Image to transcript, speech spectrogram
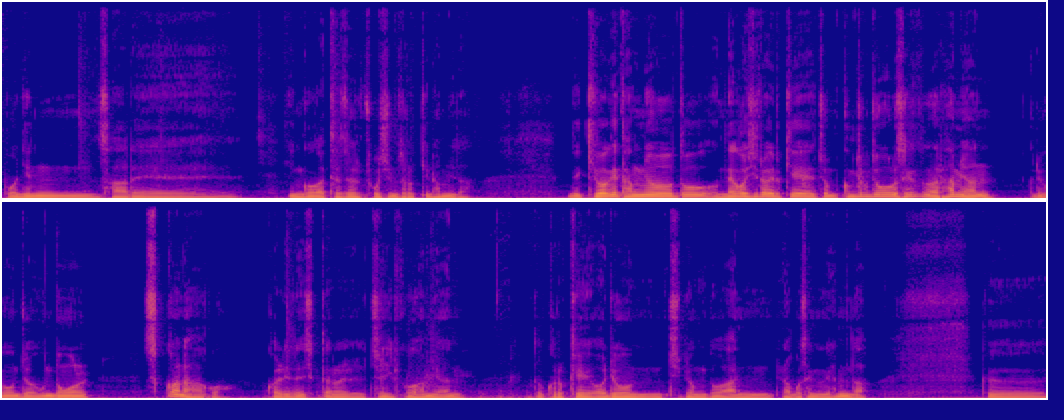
본인 사례인 것 같아서 조심스럽긴 합니다. 근데 기왕에 당뇨도 내 것이라 이렇게 좀 긍정적으로 생각을 하면 그리고 이제 운동을 습관화하고 관리된 식단을 즐기고 하면 또 그렇게 어려운 지병도 아니라고 생각합니다. 그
